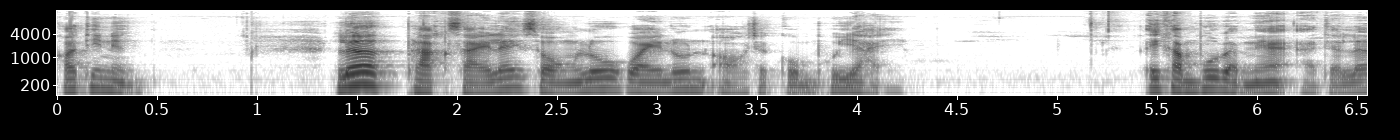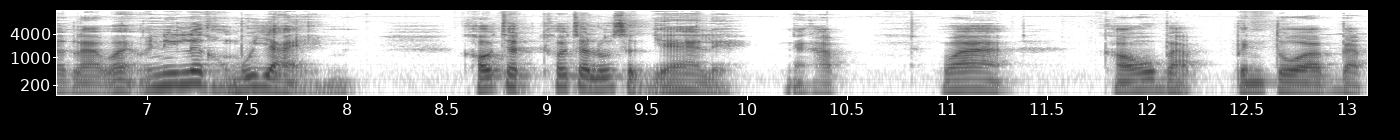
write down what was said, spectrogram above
ข้อที่ 1 เลิกผลักสายไล่ส่งลูกวัยรุ่นออกจากกลุ่มผู้ใหญ่ไอ้คำพูดแบบนี้อาจจะเลิกแล้วว่านี่เรื่องของผู้ใหญ่เขาจะเขาจะรู้สึกแย่เลย นะครับ ว่าเขาแบบเป็นตัวแบบ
